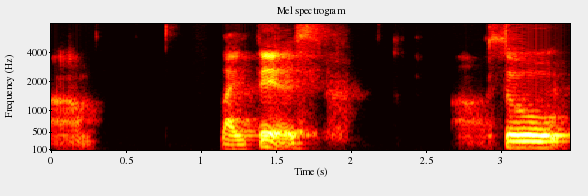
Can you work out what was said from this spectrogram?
um, like this. Uh, so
